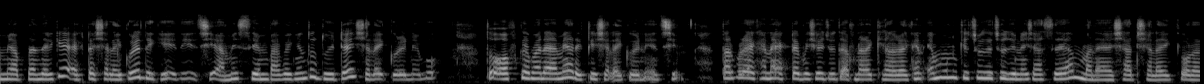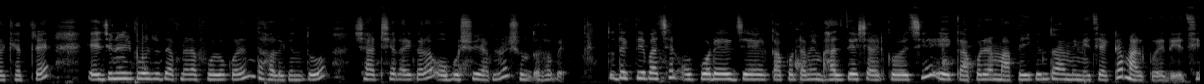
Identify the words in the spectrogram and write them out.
আমি আপনাদেরকে একটা সেলাই করে দেখিয়ে দিয়েছি। আমি সেমভাবে কিন্তু দুইটাই সেলাই করে নেব। তো অফ ক্যামেরায় আমি আরেকটি সেলাই করে নিয়েছি। তারপরে এখানে একটা বিষয় যদি আপনারা খেয়াল রাখেন, এমন কিছু কিছু জিনিস আছে মানে শার্ট সেলাই করার ক্ষেত্রে। এই জিনিসগুলো যদি আপনারা ফলো করেন, তাহলে কিন্তু শার্ট সেলাই করা অবশ্যই আপনার সুন্দর হবে। তো দেখতেই পাচ্ছেন, উপরের যে কাপড়টা আমি ভাঁজ দিয়ে সেলাই করেছি, এই কাপড়ের মাপেই কিন্তু আমি নিচে একটা মার্ক করে দিয়েছি।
